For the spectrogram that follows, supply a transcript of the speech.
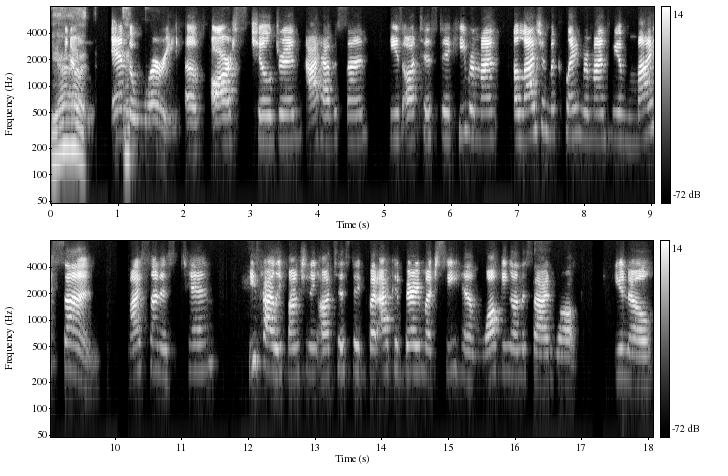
Yeah. You know, and, and the worry of our children. I have a son, he's autistic. He reminds Elijah McClain reminds me of my son. My son is 10. He's highly functioning autistic, but I could very much see him walking on the sidewalk, you know,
